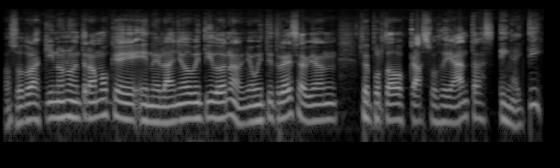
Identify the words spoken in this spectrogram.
Nosotros aquí no nos enteramos que en el año 22, en el año 23, se habían reportado casos de antras en Haití.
